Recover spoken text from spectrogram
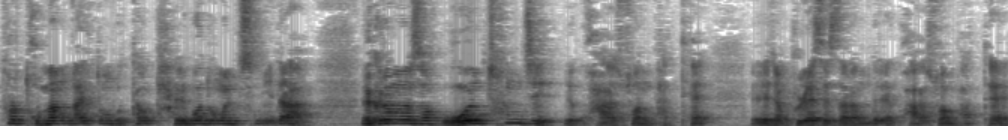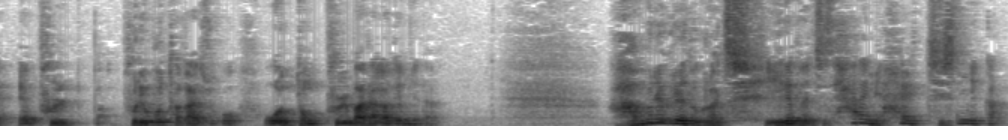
서로 도망가지도 못하고 발버둥을 칩니다. 네, 그러면서 온 천지 과수원 밭에 예전 블레셋 사람들의 과수원 밭에 불, 불이 붙어가지고 온통 불바다가 됩니다. 아무리 그래도 그렇지. 이게 도대체 사람이 할 짓입니까?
